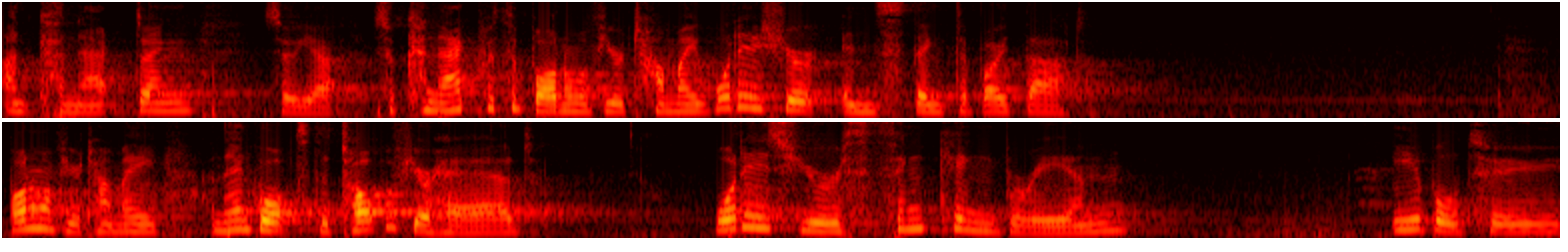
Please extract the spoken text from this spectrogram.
and connecting. So, yeah, so connect with the bottom of your tummy. What is your instinct about that? Bottom of your tummy, and then go up to the top of your head. What is your thinking brain able to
